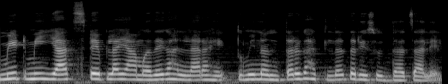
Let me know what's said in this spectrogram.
मीठ मी याच स्टेपला यामध्ये घालणार आहे. तुम्ही नंतर घातलं तरीसुद्धा चालेल.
